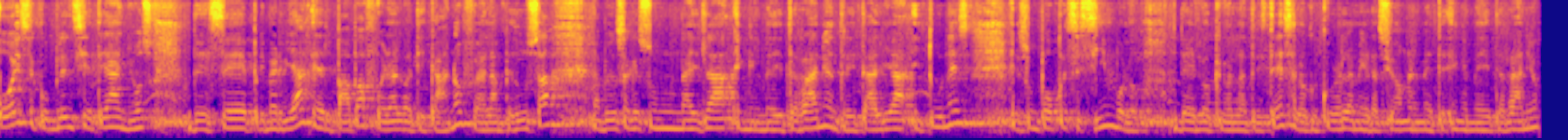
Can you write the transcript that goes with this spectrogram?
Hoy se cumplen siete años de ese primer viaje del Papa fuera del Vaticano, fue a Lampedusa, Lampedusa que es una isla en el Mediterráneo entre Italia y Túnez, es un poco ese símbolo de lo que la tristeza, lo que ocurre en la migración en el Mediterráneo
